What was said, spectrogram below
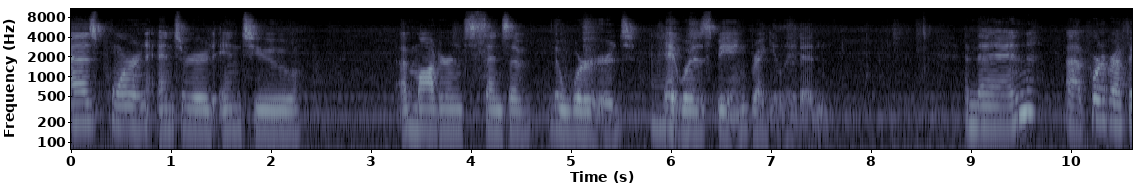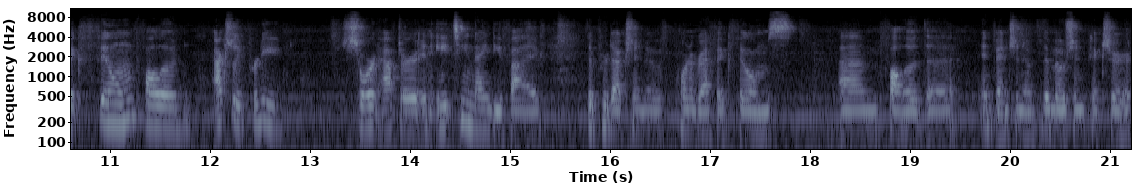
as porn entered into a modern sense of the word, Mhm. it was being regulated. And then uh, pornographic film followed actually pretty short after in 1895 the production of pornographic films um, followed the invention of the motion picture.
